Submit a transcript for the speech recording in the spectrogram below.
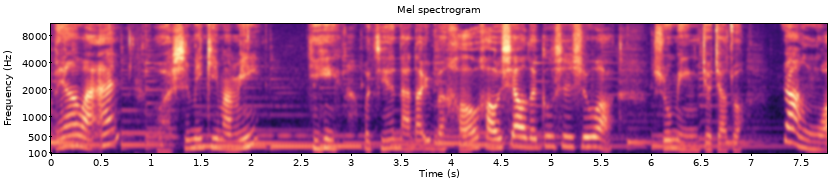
朋友晚安，我是 Miki 妈咪。嘿嘿，我今天拿到一本好好笑的故事书哦，书名就叫做《让我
